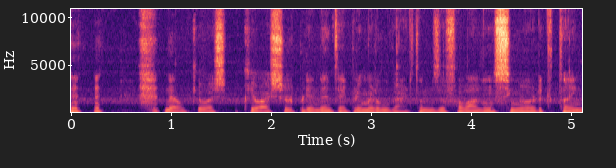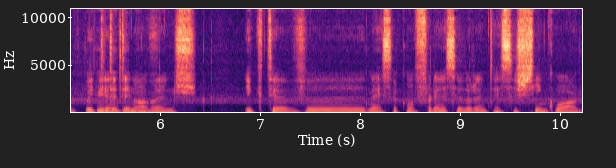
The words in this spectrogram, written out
Não, o que, eu acho, o que eu acho surpreendente é, em primeiro lugar, estamos a falar de um senhor que tem 89, 89. anos e que teve eh, nessa conferência durante essas 5 horas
